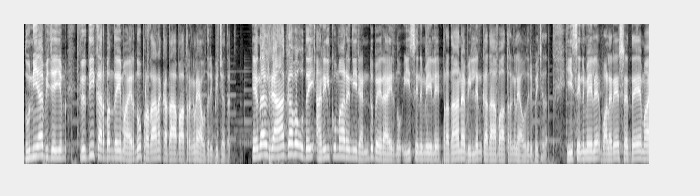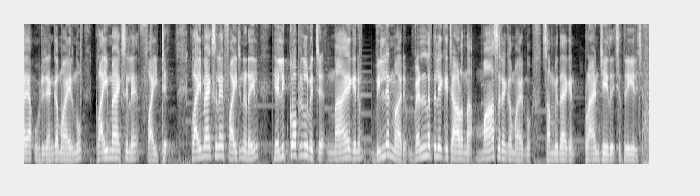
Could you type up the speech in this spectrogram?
ദുനിയ വിജയും കൃതി കർബന്തയുമായിരുന്നു പ്രധാന കഥാപാത്രങ്ങളെ അവതരിപ്പിച്ചത്. എന്നാൽ രാഘവ ഉദയ് അനിൽകുമാർ എന്നീ രണ്ടു പേരായിരുന്നു ഈ സിനിമയിലെ പ്രധാന വില്ലൻ കഥാപാത്രങ്ങളെ അവതരിപ്പിച്ചത്. ഈ സിനിമയിലെ വളരെ ശ്രദ്ധേയമായ ഒരു രംഗമായിരുന്നു ക്ലൈമാക്സിലെ ഫൈറ്റ്. ക്ലൈമാക്സിലെ ഫൈറ്റിനിടയിൽ ഹെലികോപ്റ്ററിൽ വെച്ച് നായകനും വില്ലന്മാരും വെള്ളത്തിലേക്ക് ചാടുന്ന മാസ് രംഗമായിരുന്നു സംവിധായകൻ പ്ലാൻ ചെയ്ത് ചിത്രീകരിച്ചത്.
